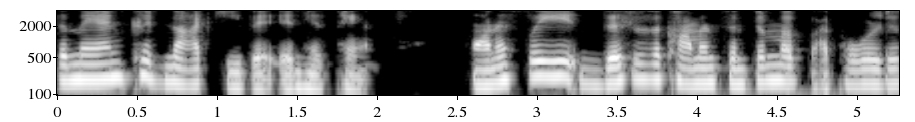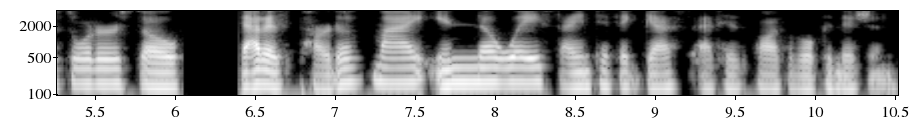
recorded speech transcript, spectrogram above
The man could not keep it in his pants. Honestly, this is a common symptom of bipolar disorder, so that is part of my in no way scientific guess at his possible condition.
